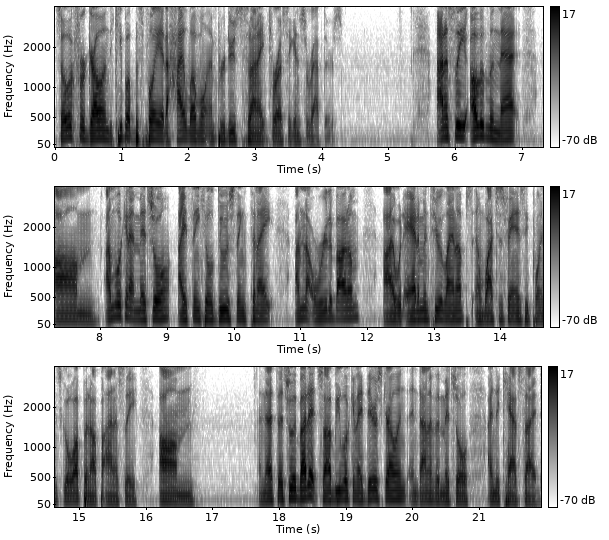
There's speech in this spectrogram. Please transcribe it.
So look for Garland to keep up his play at a high level and produce tonight for us against the Raptors. Honestly, other than that, um, I'm looking at Mitchell. I think he'll do his thing tonight. I'm not worried about him. I would add him into your lineups and watch his fantasy points go up and up, honestly. Um, and that that's really about it. So I'll be looking at Darius Garland and Donovan Mitchell on the Cavs side.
